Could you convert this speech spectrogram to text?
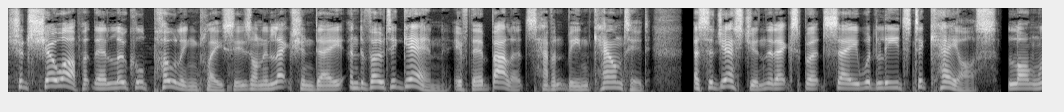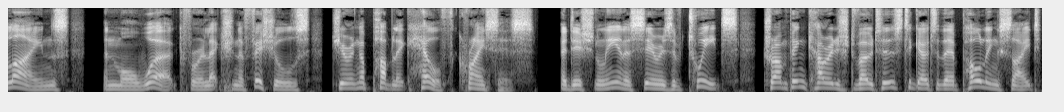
should show up at their local polling places on election day and vote again if their ballots haven't been counted, a suggestion that experts say would lead to chaos, long lines, and more work for election officials during a public health crisis. Additionally, in a series of tweets, Trump encouraged voters to go to their polling site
